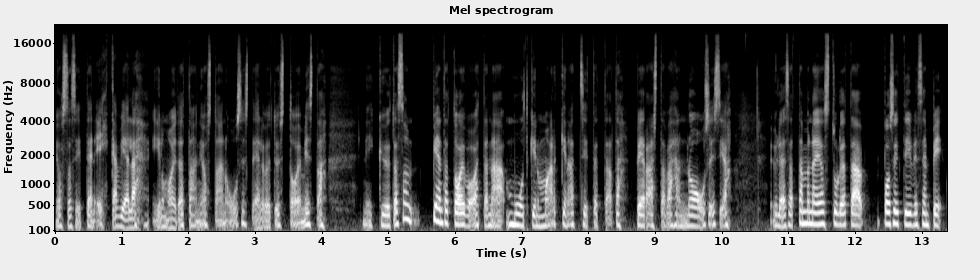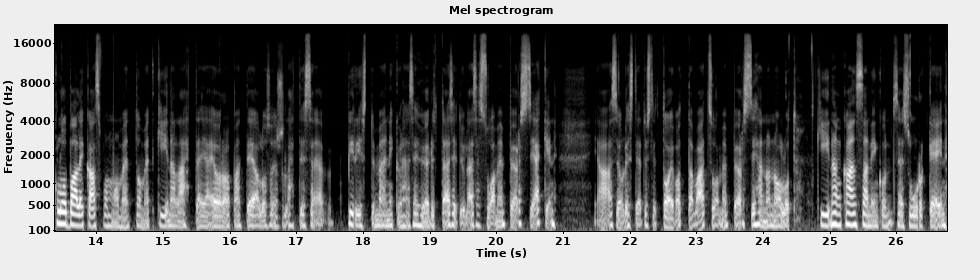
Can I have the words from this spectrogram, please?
jossa sitten ehkä vielä ilmoitetaan jostain uusista elvytystoimista. Niin kyllä tässä on pientä toivoa, että nämä muutkin markkinat sitten täältä perästä vähän nousis ja yleensä tämmöinen, jos tuli tämä positiivisempi globaali kasvun momentum, että Kiina lähtee ja Euroopan teollisuus lähtisi piristymään, niin kyllähän se hyödyttää sitten yleensä Suomen pörssiäkin. Ja se olisi tietysti toivottavaa, että Suomen pörssihän on ollut Kiinan kanssa niin kuin se surkein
